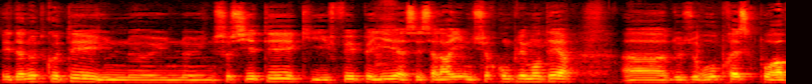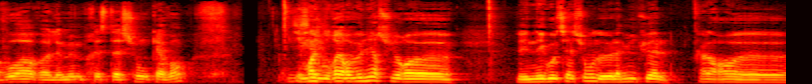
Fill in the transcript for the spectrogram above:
Et d'un autre côté, une, une, société qui fait payer à ses salariés une surcomplémentaire à 2 euros presque pour avoir les mêmes prestations qu'avant. Et moi, je voudrais revenir sur les négociations de la mutuelle. Alors, euh,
